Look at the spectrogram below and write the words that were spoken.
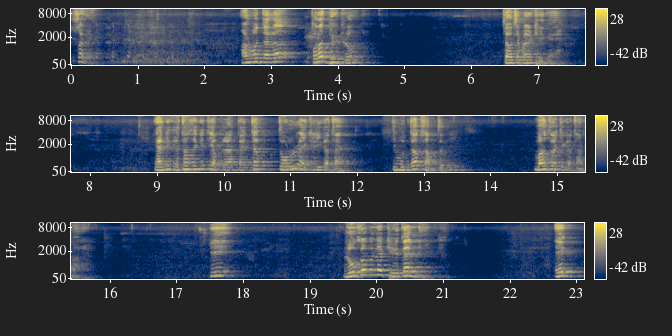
सगळे. आणि मग त्याला परत भेटलो. त्याचं ते ठीक आहे. यांनी कथा सांगितली आपल्याला. त्यांच्या तोंडून ऐकलेली कथा. आहे ती मुद्दाम सांगतो मी. महत्वाची कथा आहे. फार की लोकमान्य टिळकांनी एक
